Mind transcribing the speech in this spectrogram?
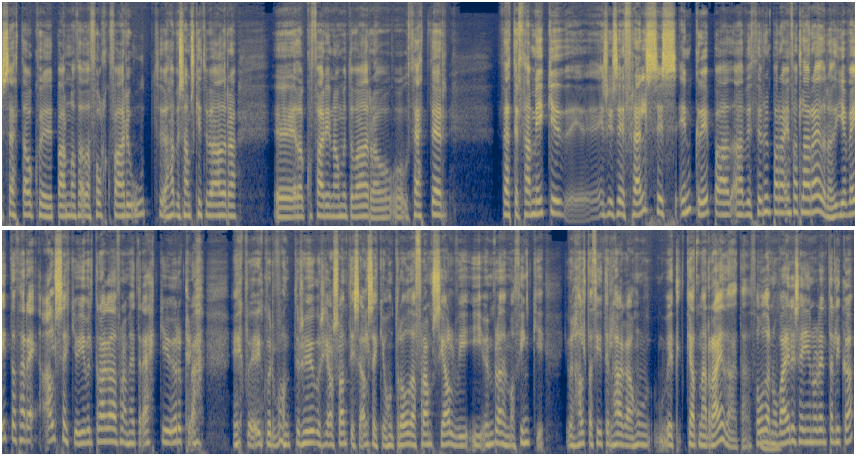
sett ákveði bann á það að fólk fari út, hafi samskipti við aðra uh, eða fari í námyndu af aðra og, og þetta er Þetta er það mikið, eins og ég segi, frelsis inngrip að, að við þurfum bara einfallega að ræða það. Ég veit að það er alls ekki og ég vil draga það fram, þetta er ekki örgla einhver, einhver vondur hugur hjá Svandís, alls ekki og hún dróða fram sjálf í, í umræðum á þingi. Ég vil halda því til haga að hún vil gætna ræða þetta, þó það nú væri segin og reynda líka.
